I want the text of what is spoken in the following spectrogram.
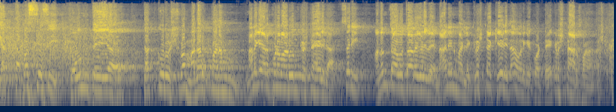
ಯತ್ ತಪಸ್ಯಸಿ ಕೌಂತೆಯ ತತ್ಕುರುಷ್ವ ಮದರ್ಪಣಂ. ನನಗೆ ಅರ್ಪಣೆ ಮಾಡು ಅಂತ ಕೃಷ್ಣ ಹೇಳಿದ. ಸರಿ, ಅನಂತ ಅವತಾರಗಳಿವೆ, ನಾನೇನ್ ಮಾಡಲಿ? ಕೃಷ್ಣ ಕೇಳಿದ, ಅವನಿಗೆ ಕೊಟ್ಟೆ. ಕೃಷ್ಣ ಅರ್ಪಣ ಅಷ್ಟೇ.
